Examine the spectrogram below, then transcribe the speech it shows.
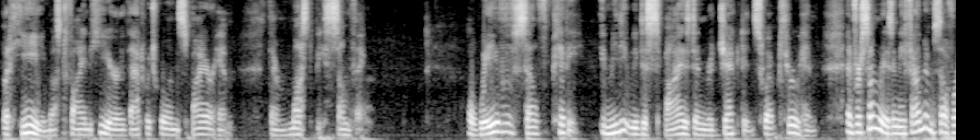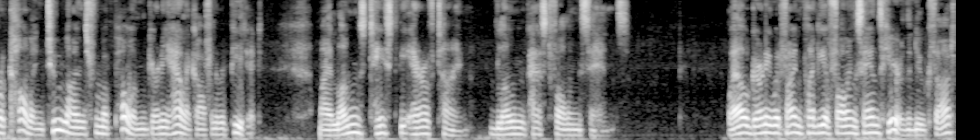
but he must find here that which will inspire him. There must be something. A wave of self pity immediately despised and rejected swept through him, and for some reason he found himself recalling two lines from a poem Gurney Halleck often repeated My lungs taste the air of time, blown past falling sands. Well, Gurney would find plenty of falling sands here, the Duke thought.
